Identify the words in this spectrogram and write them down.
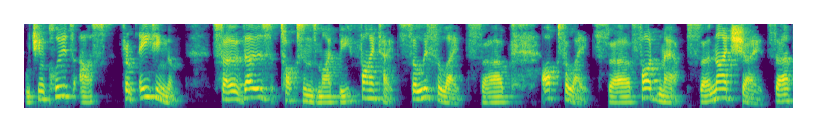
which includes us, from eating them. So those toxins might be phytates, salicylates, uh, oxalates, uh, FODMAPs, uh, nightshades. Uh,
